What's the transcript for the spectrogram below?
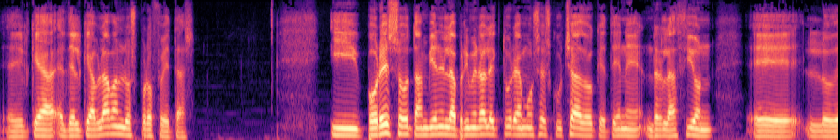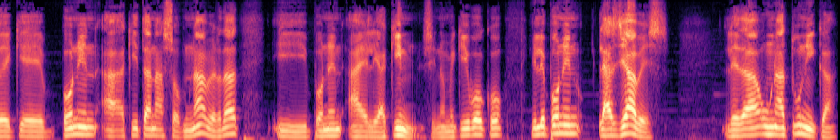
el, que, del que hablaban los profetas. Y por eso también en la primera lectura hemos escuchado que tiene relación eh, lo de que ponen a, quitan a Sobná, ¿verdad? Y ponen a Eliakim, si no me equivoco, y le ponen las llaves, le da una túnica.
